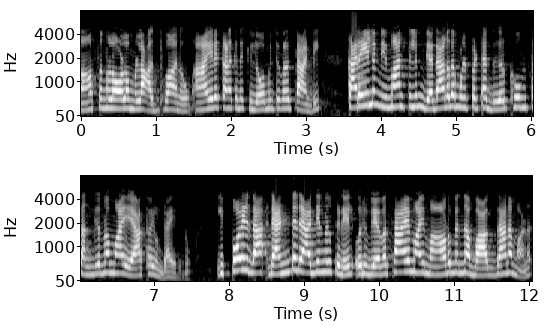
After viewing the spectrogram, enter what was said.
മാസങ്ങളോളമുള്ള അധ്വാനവും ആയിരക്കണക്കിന് കിലോമീറ്ററുകൾ താണ്ടി കരയിലും വിമാനത്തിലും ഗതാഗതം ഉൾപ്പെട്ട ദീർഘവും സങ്കീർണമായ യാത്രയുണ്ടായിരുന്നു. ഇപ്പോഴിതാ രണ്ട് രാജ്യങ്ങൾക്കിടയിൽ ഒരു വ്യവസായമായി മാറുമെന്ന വാഗ്ദാനമാണ്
